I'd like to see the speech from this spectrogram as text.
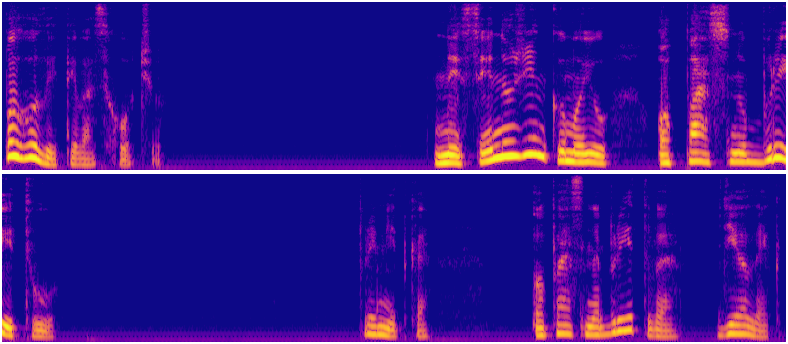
Поголити вас хочу. Неси но жінку мою опасну бритву. Примітка. Опасна бритва діалект,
